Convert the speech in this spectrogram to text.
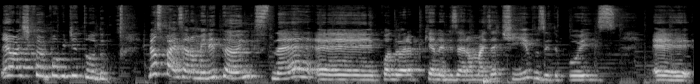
Eu acho que foi um pouco de tudo. Meus pais eram militantes, né? É, quando eu era pequena, eles eram mais ativos e depois é,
